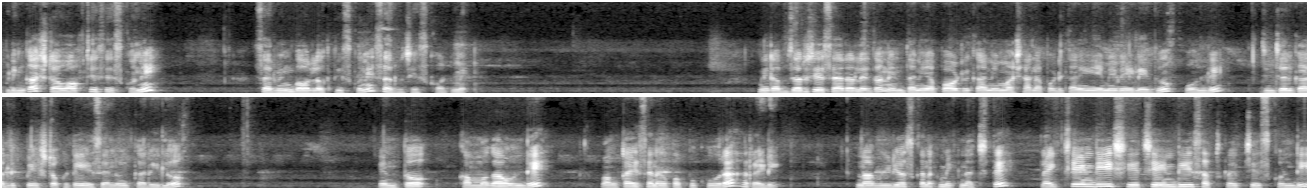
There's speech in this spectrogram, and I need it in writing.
ఇప్పుడు ఇంకా స్టవ్ ఆఫ్ చేసేసుకొని సర్వింగ్ బౌల్లోకి తీసుకొని సర్వ్ చేసుకోవటమే. మీరు అబ్జర్వ్ చేశారో లేదో నేను ధనియా పౌడర్ కానీ మసాలా పొడి కానీ ఏమీ వేయలేదు. ఓన్లీ జింజర్ గార్లిక్ పేస్ట్ ఒకటే వేసాను ఈ కర్రీలో. ఎంతో కమ్మగా ఉండే వంకాయ శనగపప్పు కూర రెడీ. నా వీడియోస్ కనుక మీకు నచ్చితే లైక్ చేయండి షేర్ చేయండి సబ్స్క్రైబ్ చేసుకోండి.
